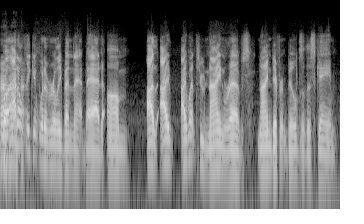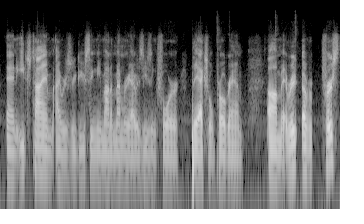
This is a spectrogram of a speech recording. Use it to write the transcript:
well, I don't think it would have really been that bad. Um, I, I I went through nine revs, nine different builds of this game, and each time I was reducing the amount of memory I was using for the actual program. Um, re- uh, first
